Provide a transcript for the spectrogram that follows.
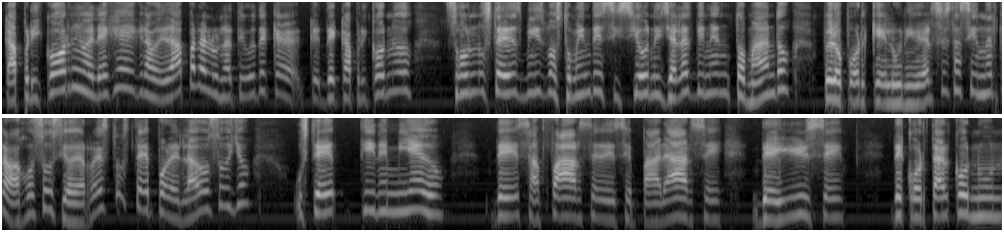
Capricornio, el eje de gravedad para los nativos de, Capricornio son ustedes mismos, tomen decisiones, ya las vienen tomando, pero porque el universo está haciendo el trabajo sucio. De resto, usted por el lado suyo, usted tiene miedo de zafarse, de separarse, de irse, de cortar con un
